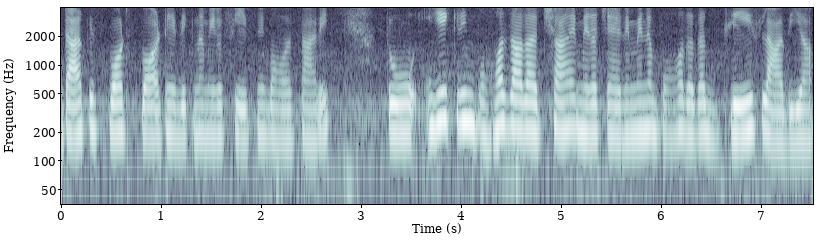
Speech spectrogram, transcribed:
डार्क स्पॉट स्पॉट है देखना मेरे फेस में बहुत सारे। तो ये क्रीम बहुत ज़्यादा अच्छा है मेरा चेहरे में ना, बहुत ज़्यादा ग्लेस ला दिया।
